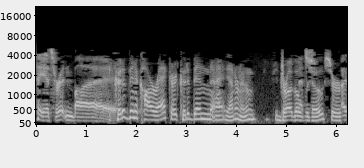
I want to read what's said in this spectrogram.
see. It's written by. It could have been a car wreck, or it could have been I, I don't know, drug That's- overdose, or I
